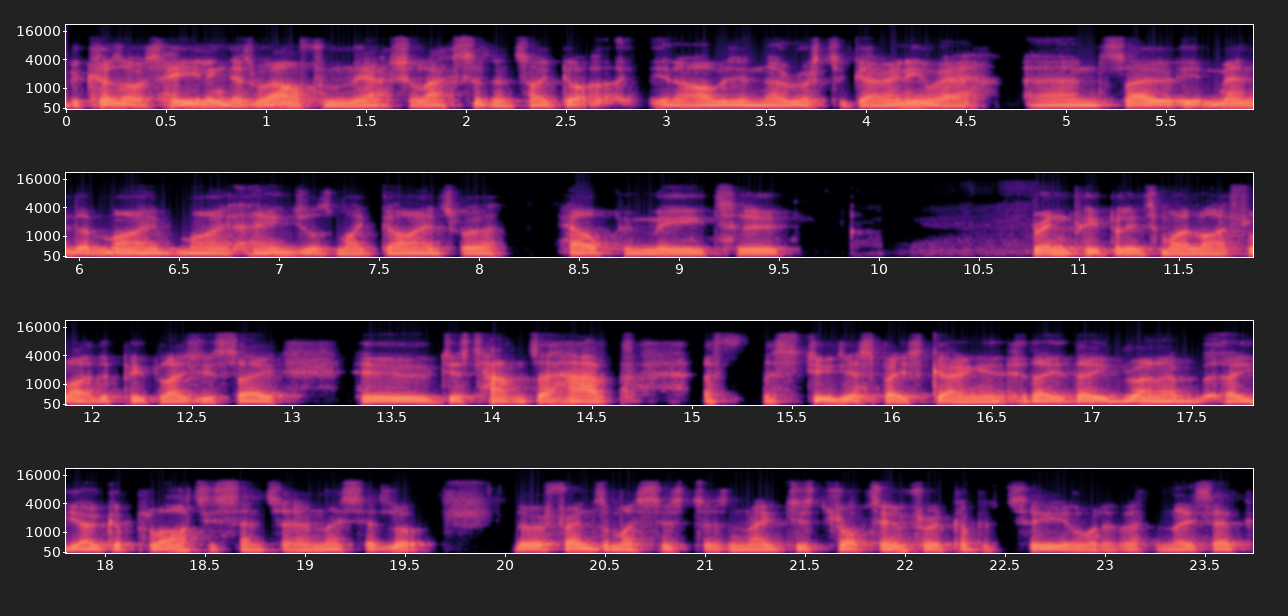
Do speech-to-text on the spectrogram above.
because I was healing as well from the actual accident. I got, you know, I was in no rush to go anywhere, and so it meant that my my angels, my guides, were helping me to bring people into my life, like the people, as you say, who just happen to have a, a studio space going. In. They they run a, a, yoga Pilates center, and they said, look, they were friends of my sisters, and they just dropped in for a cup of tea or whatever, and they said,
